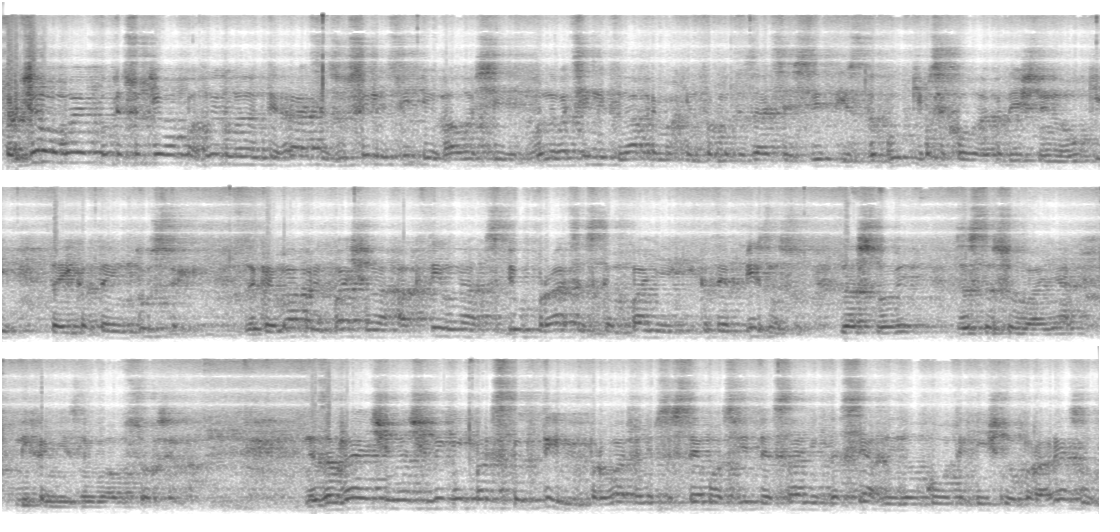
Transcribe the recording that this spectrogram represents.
При цьому має бути суттєво поглиблена інтеграція зусиль освітньої галузі в інноваційних напрямах інформатизації освіти і здобутки психолого-педагогічної науки та ІКТ-індустрії. Зокрема, передбачена активна співпраця з компанією ІКТ-бізнесу на основі застосування механізмів аутсорсингу. Незважаючи на очевидні перспективи впровадження в систему освіти останніх досягнень науково-технічного прогресу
